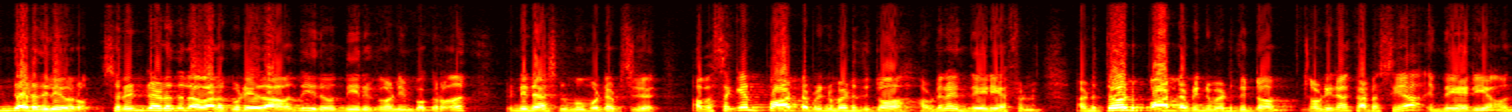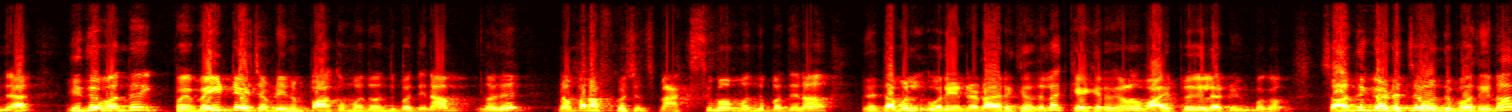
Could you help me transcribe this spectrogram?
இந்த இடத்துலயே வரும். ஸோ ரெண்டு இடத்துல வரக்கூடியதாக வந்து இது வந்து இருக்கும் அப்படின்னு பார்க்குறோம் இந்தியன் நேஷனல் மூவ்மெண்ட் அப்படின்னு அப்போ செகண்ட் பார்ட் அப்படின்னு நம்ம எடுத்துட்டோம் அப்படின்னா இந்த area friend and third part அப்படின்னு நம்ம எடுத்துட்டோம் அப்படின்னா கடைசியாக இந்த ஏரியா வந்து. இது வந்து இப்போ வெயிட்டேஜ் அப்படின்னு பார்க்கும்போது வந்து பார்த்தீங்கன்னா வந்து நம்பர் ஆஃப் கொஸ்டின்ஸ் மேக்ஸிமம் வந்து பார்த்தீங்கன்னா பார்த்தீங்கன்னா தமிழ் ஓரியன்டாக இருக்கிறதுல கேட்கறதுக்கான வாய்ப்புகள் அப்படின்னு பார்க்கலாம். ஸோ அதுக்கு அடுத்து வந்து பார்த்தீங்கன்னா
